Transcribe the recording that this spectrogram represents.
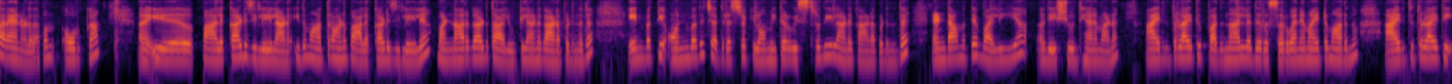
പറയാനുള്ളത്. അപ്പം ഓർക്കാം പാലക്കാട് ജില്ലയിലാണ്. ഇത് മാത്രമാണ് പാലക്കാട് ജില്ലയിൽ മണ്ണാർക്കാട് താലൂക്കിലാണ് കാണപ്പെടുന്നത്. എൺപത്തി ഒൻപത് ചതുരശ്ര കിലോമീറ്റർ വിസ്തൃതിയിലാണ് കാണപ്പെടുന്നത്. രണ്ടാമത്തെ വലിയ ദേശീയോദ്യാനമാണ്. ആയിരത്തി തൊള്ളായിരത്തി പതിനാലിൽ അത് റിസർവ് വനമായിട്ട് മാറുന്നു. ആയിരത്തി തൊള്ളായിരത്തി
